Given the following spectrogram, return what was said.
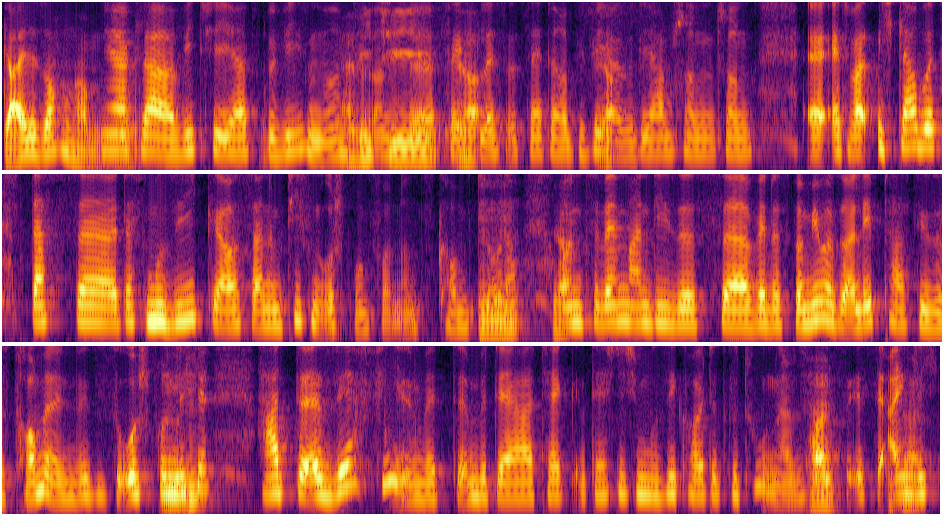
geile Sachen haben. Ja, so. klar, Avicii hat es bewiesen und, Avicii, und äh, Faithless ja. etc. pp. Ja. Also die haben schon, schon äh, etwas. Ich glaube, dass, äh, dass Musik aus einem tiefen Ursprung von uns kommt, mhm. oder? Ja. Und wenn man dieses, äh, wenn du es bei mir mal so erlebt hast, dieses Trommeln, dieses ursprüngliche, mhm hat äh, sehr viel mit, mit der te technischen Musik heute zu tun. Also total, es ist, ist eigentlich,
